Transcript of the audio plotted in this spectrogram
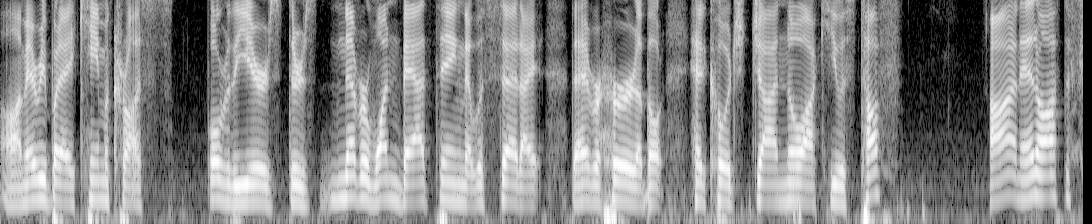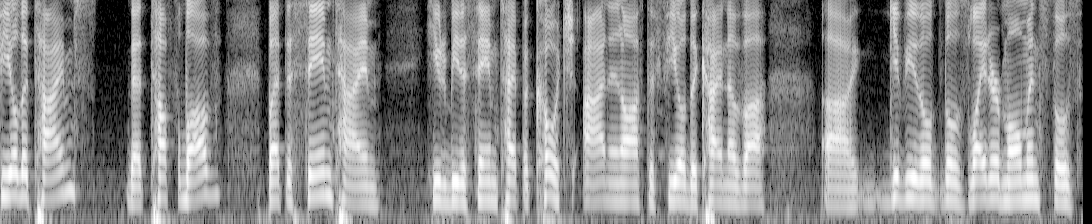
Um, everybody I came across over the years, there's never one bad thing that was said I that I ever heard about head coach John Nowak. He was tough on and off the field at times, that tough love, but at the same time, he would be the same type of coach on and off the field to kind of uh, uh, give you those lighter moments, those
